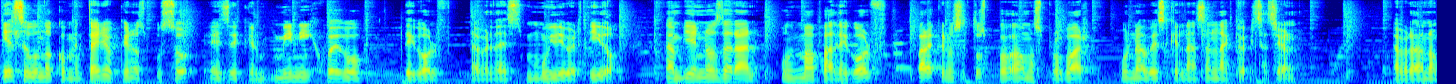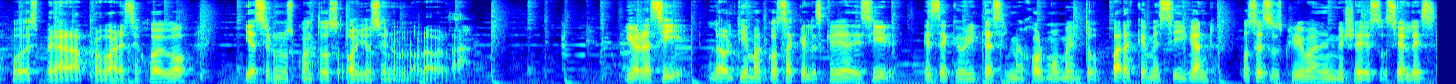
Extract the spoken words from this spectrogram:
Y el segundo comentario que nos puso es de que el minijuego de golf, la verdad es muy divertido. También nos darán un mapa de golf para que nosotros podamos probar una vez que lanzan la actualización. La verdad no puedo esperar a probar ese juego y hacer unos cuantos hoyos en uno, la verdad. Y ahora sí, la última cosa que les quería decir es de que ahorita es el mejor momento para que me sigan o se suscriban en mis redes sociales,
